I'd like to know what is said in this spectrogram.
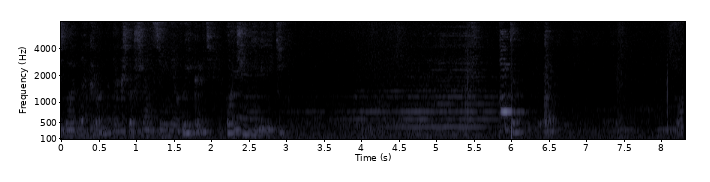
Müslümanlık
